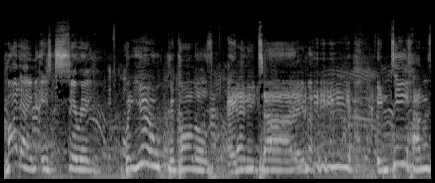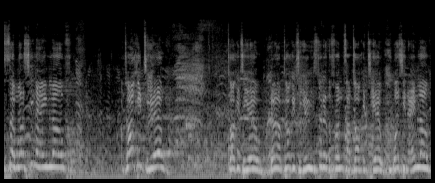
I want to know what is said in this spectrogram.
My name is Siri. But you can call us anytime. Inty Handsome, what's your name, love? I'm talking to you. Talking to you. No, I'm talking to you. You stood at the front, so I'm talking to you. What's your name, love?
